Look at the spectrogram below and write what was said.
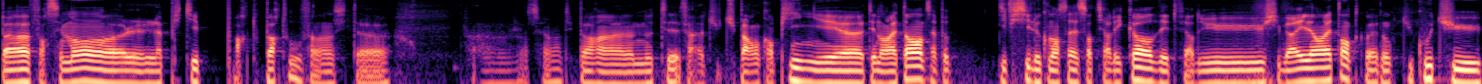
pas forcément euh, l'appliquer partout, partout. Enfin, si t'as. Enfin, j'en sais rien, tu pars à hôtel, enfin, tu, tu pars en camping et tu es dans la tente, c'est un peu difficile de commencer à sortir les cordes et de faire du shibari dans la tente, quoi. Donc, du coup, tu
